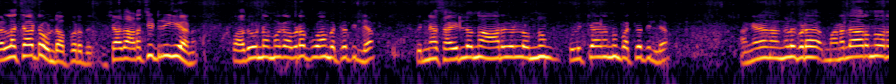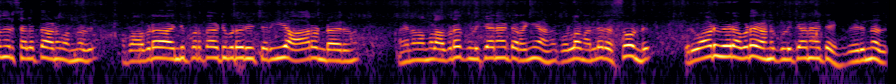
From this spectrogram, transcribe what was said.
വെള്ളച്ചാട്ടം ഉണ്ട് അപ്പുറത്ത്. പക്ഷെ അത് അടച്ചിട്ടിരിക്കുകയാണ്. അപ്പോൾ അതുകൊണ്ട് നമുക്ക് അവിടെ പോകാൻ പറ്റത്തില്ല. പിന്നെ സൈഡിലൊന്നും ആറുകളിലൊന്നും കുളിക്കാനൊന്നും പറ്റത്തില്ല. അങ്ങനെ ഞങ്ങളിവിടെ മണലാറെന്ന് പറഞ്ഞൊരു സ്ഥലത്താണ് വന്നത്. അപ്പോൾ അവിടെ അതിന്റെ ഇപ്പുറത്തായിട്ട് ഇവിടെ ഒരു ചെറിയ ആറുണ്ടായിരുന്നു. അങ്ങനെ നമ്മൾ അവിടെ കുളിക്കാനായിട്ട് ഇറങ്ങിയാണ്. കൊള്ളാം നല്ല രസമുണ്ട്. ഒരുപാട് പേര് അവിടെയാണ് കുളിക്കാനായിട്ടേ വരുന്നത്.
